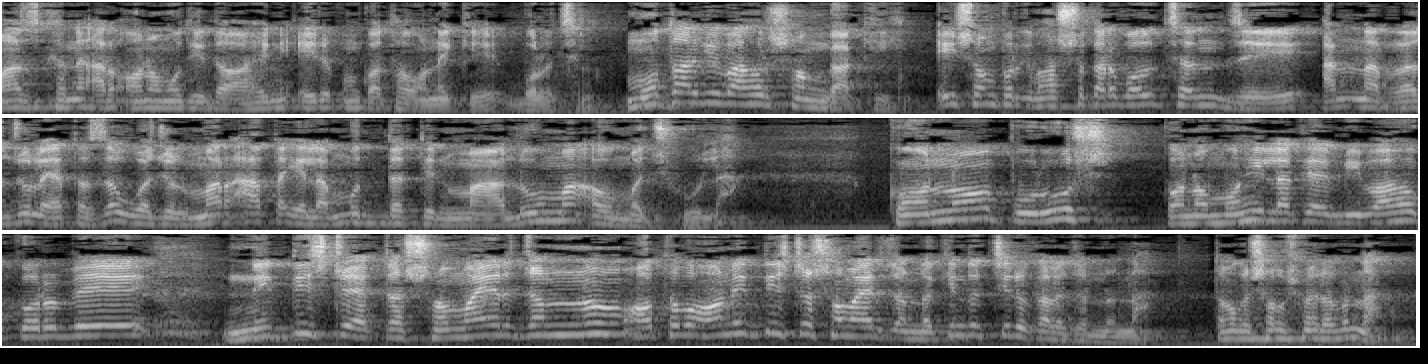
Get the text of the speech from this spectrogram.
মাঝখানে আর অনুমতি দেওয়া হয়নি, এইরকম কথা অনেকে বলেছেন। মোতার বিবাহর সংজ্ঞা কি? এই সম্পর্কে ভাষ্যকার বলছেন যে আন্নার রাজুল এতাজাউল মার আতা এলা মুদ্দাতিন মালুমা ও মজহুলা। কোন পুরুষ কোন মহিলাকে বিবাহ করবে নির্দিষ্ট একটা সময়ের জন্য অথবা অনির্দিষ্ট সময়ের জন্য, কিন্তু চিরকালের জন্য না। তোমাকে সবসময় রাখব না?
